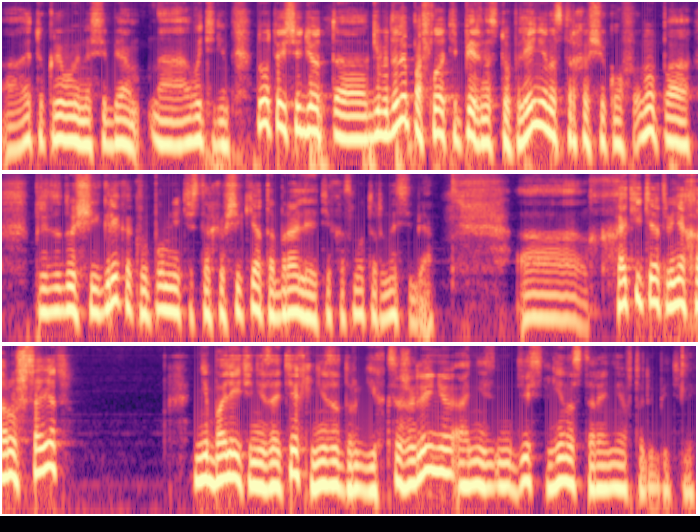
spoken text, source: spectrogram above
а, эту кривую на себя а, вытянем. Ну, то есть идет а, ГИБДД пошло теперь наступление на страховщиков. Ну, по предыдущей игре, как вы помните, страховщики отобрали техосмотр на себя. А, хотите от меня хороший совет? Не болейте ни за тех, ни за других. К сожалению, они здесь не на стороне автолюбителей.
